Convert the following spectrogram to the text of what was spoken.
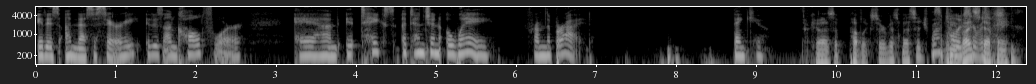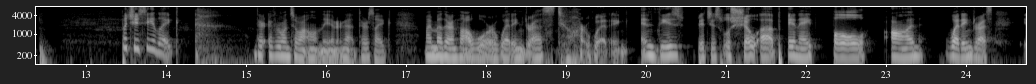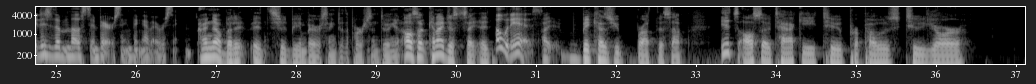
it is unnecessary, it is uncalled for, and it takes attention away from the bride. Thank you. Okay, that's a public service message brought a to you public by Stephanie. But you see, like, there every once in a while on the internet, there's like, my mother in law wore a wedding dress to our wedding, and these bitches will show up in a full on wedding dress. It is the most embarrassing thing I've ever seen. I know, but it, it should be embarrassing to the person doing it. Also, can I just say, it, Oh, it is. I, because you brought this up, it's also tacky to propose to your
